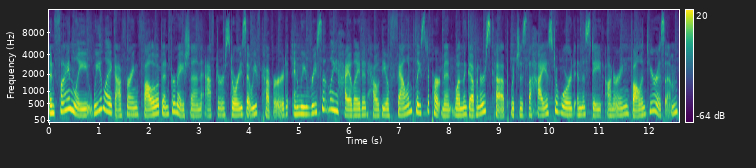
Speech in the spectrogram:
And finally, we like offering follow up information after stories that we've covered. And we recently highlighted how the O'Fallon Police Department won the Governor's Cup, which is the highest award in the state honoring volunteerism.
